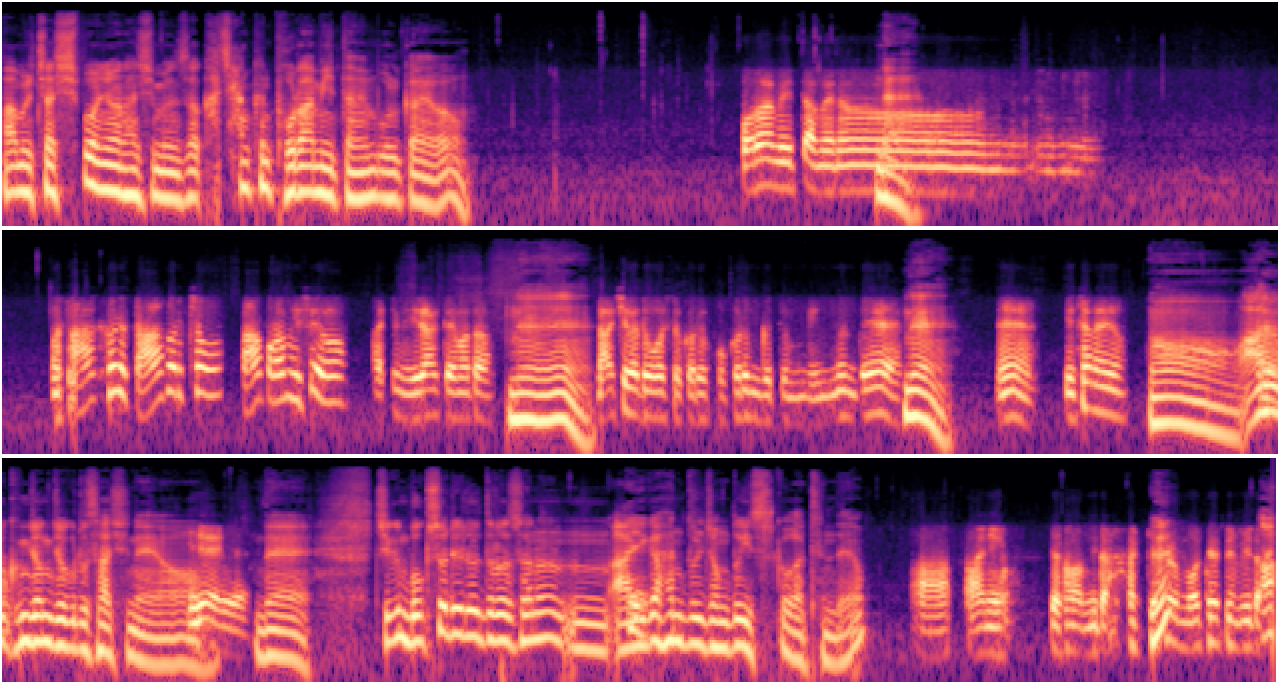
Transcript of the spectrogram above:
화물차 15년 하시면서 가장 큰 보람이 있다면 뭘까요? 보람이 있다면은, 네. 음, 뭐 다, 그래, 다 그렇죠. 다 보람이 있어요. 아침에 일할 때마다. 네. 날씨가 더워서 그렇고 그런 것 좀 있는데, 네. 네, 괜찮아요. 어, 아유, 네. 긍정적으로 사시네요. 예, 예. 네. 지금 목소리를 들어서는, 음, 아이가 한둘 정도 있을 것 같은데요? 아, 아니요. 죄송합니다. 네? 결혼 못했습니다. 아.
